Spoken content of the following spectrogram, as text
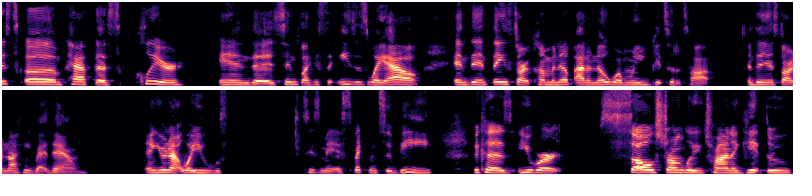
this um, path that's clear and it seems like it's the easiest way out, and then things start coming up out of nowhere when you get to the top, and then it start knocking you back down, and you're not where you was, excuse me, expecting to be because you were so strongly trying to get through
